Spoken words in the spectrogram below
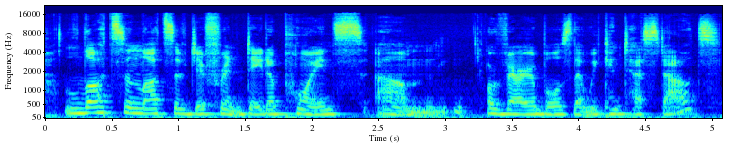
lots and lots of different data points um, or variables that we can test out.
